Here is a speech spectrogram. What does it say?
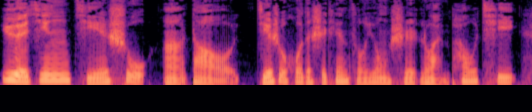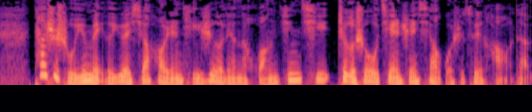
月经结束啊，到结束后的十天左右是卵泡期，它是属于每个月消耗人体热量的黄金期。这个时候健身效果是最好的。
